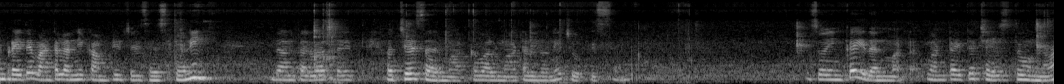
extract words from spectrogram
ఇప్పుడైతే వంటలన్నీ కంప్లీట్ చేసేసుకొని దాని తర్వాత అయితే వచ్చేసారు మా అక్క వాళ్ళ మాటల్లోనే చూపిస్తాను. సో ఇంకా ఇదన్నమాట. వంట అయితే చేస్తూ ఉన్నా.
